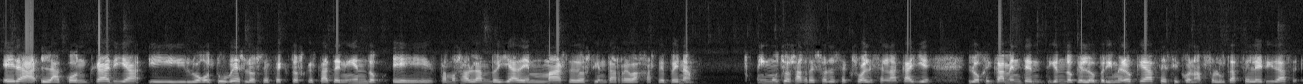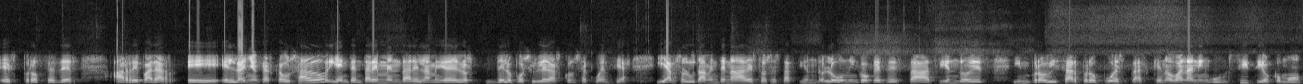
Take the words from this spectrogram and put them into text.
era la contraria y luego tú ves los efectos que está teniendo, eh, estamos hablando ya de más de 200 rebajas de pena y muchos agresores sexuales en la calle, lógicamente entiendo que lo primero que haces y con absoluta celeridad es proceder a reparar eh, el daño que has causado y a intentar enmendar en la medida de, de, lo posible las consecuencias. Y absolutamente nada de esto se está haciendo. Lo único que se está haciendo es improvisar propuestas que no van a ningún sitio, como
